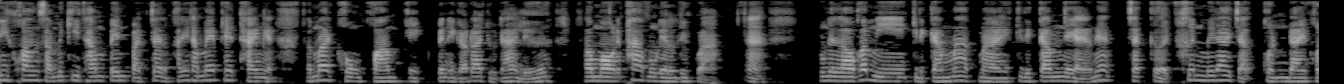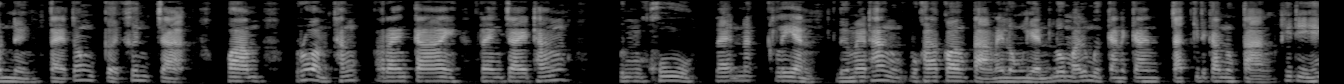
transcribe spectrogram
มีความสามัคคีธรรมเป็นปัจจัยสำคัญที่ทำให้ประเทศไทยเนี่ยสามารถคงความเอกเป็นเอกราชอยู่ได้ หรือเรามองในภาพโรงเรียนเราดีกว่าอะ รงเรียนเราก็มีกิจกรรมมากมาย กิจกรรมใหญ่ๆเนี่ยจะเกิดขึ้นไม่ได้จากคนใดคนหนึ่ง แต่ต้องเกิดขึ้นจากความร่วมทั้งแรงกาย แรงใจทั้งคุณครูและนักเรียน หรือแม้ทั้งบุคลากรต่างในโรงเรียน ร่วมมาร่วมมือกันในการจัดกิจกรรมต่างๆ ที่ดีให้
